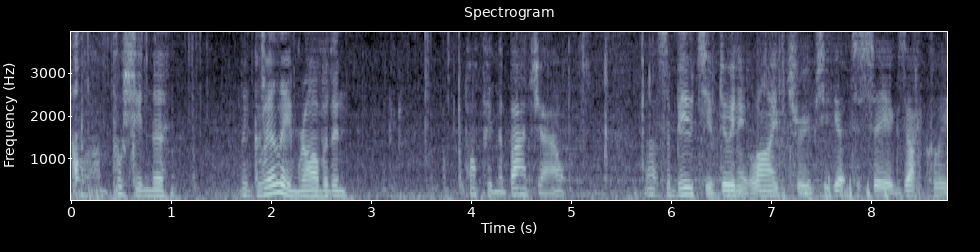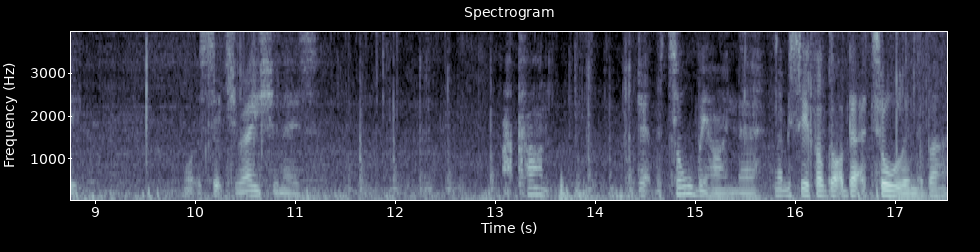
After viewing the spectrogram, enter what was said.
Oh, I'm pushing the the grill in rather than popping the badge out. That's the beauty of doing it live, troops. You get to see exactly what the situation is. I can't get the tool behind there. Let me see if I've got a better tool in the back.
